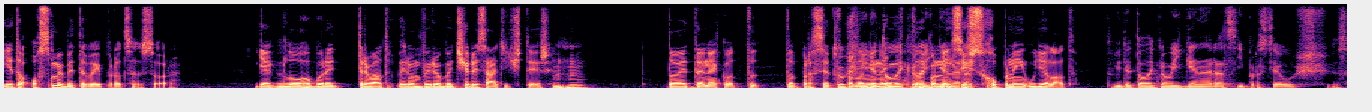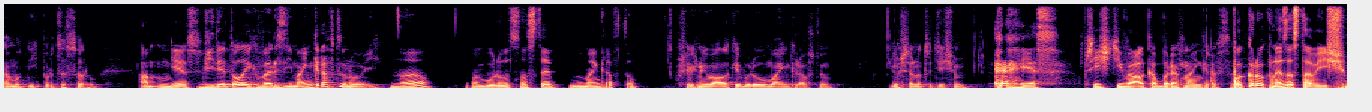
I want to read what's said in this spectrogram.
je to 8-bitový procesor. Jak dlouho bude trvat jenom vyrobit 64? Mhm. To je ten, jako, to, to prostě To podle mě není, to jako nejsi schopný udělat. To vyjde tolik nových generací prostě už samotných procesorů. A m- Yes. vyjde tolik verzí Minecraftu nových. No jo, a budoucnost je v Minecraftu. Všechny války budou v Minecraftu. Už se na to těším. yes. Příští válka bude v Minecraftu. Pokrok nezastavíš.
